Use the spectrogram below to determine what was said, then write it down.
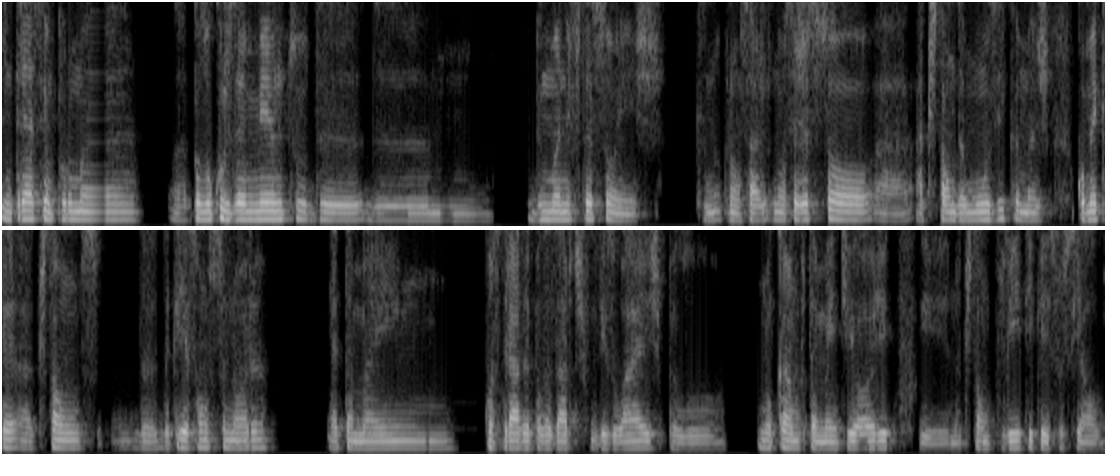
interessem por uma, uh, pelo cruzamento de, de, de manifestações que não, que não, seja, não seja só a, a, questão da música, mas como é que a, questão da criação sonora é também considerada pelas artes visuais, pelo, no campo também teórico e na questão política e social.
